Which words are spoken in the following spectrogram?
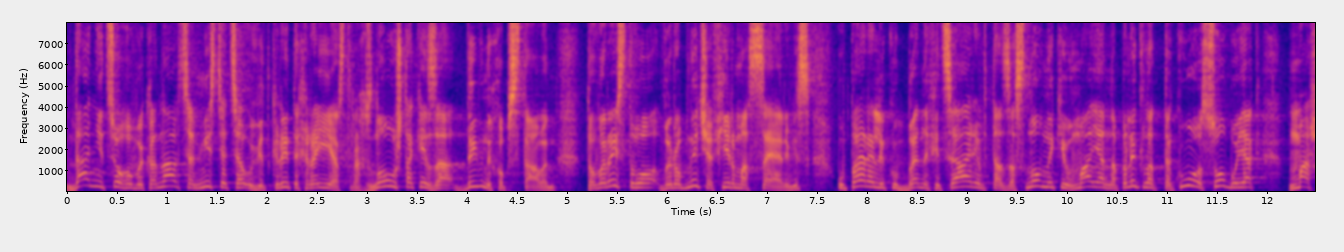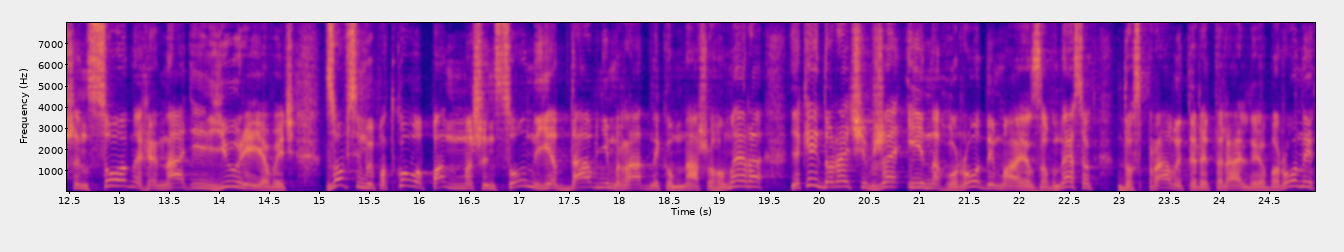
Дані цього виконавця містяться у відкритих реєстрах. Знову ж таки, за дивних обставин. Товариство виробнича фірма Сервіс у переліку бенефіціарів та засновників має, наприклад, таку особу, як Машинсон Геннадій Юрійович. Зовсім випадково пан Машинсон є давнім радником нашого мера, який, до речі, вже і нагороди має за внесок до справи територіальної оборони,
